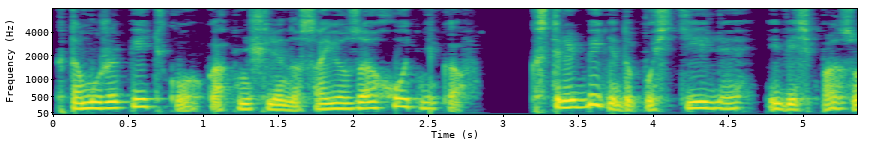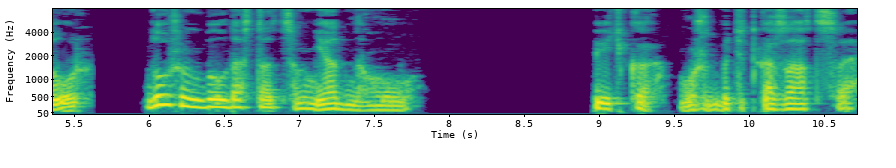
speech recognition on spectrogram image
К тому же Петьку, как не члена Союза охотников, к стрельбе не допустили, и весь позор должен был достаться мне одному. Петька, может быть, отказаться,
